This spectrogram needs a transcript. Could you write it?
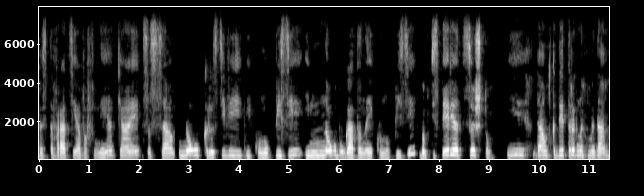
реставрация в нея. Тя е с много красиви иконописи и много богата на иконописи. Баптистерият също. И да, откъде тръгнахме, да,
